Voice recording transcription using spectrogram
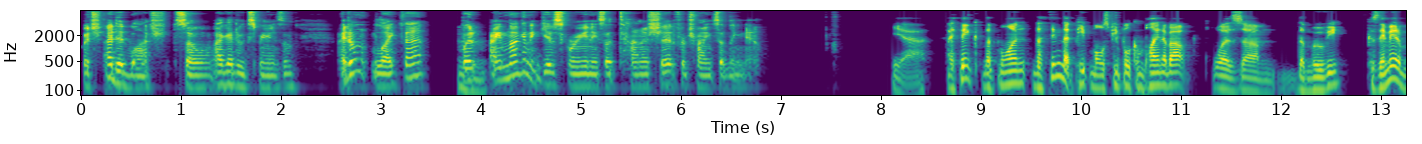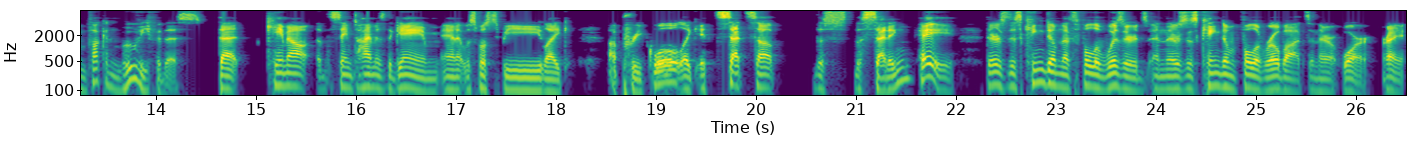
which I did watch, so I got to experience them. I don't like that, but Mhm. I'm not going to give Square Enix a ton of shit for trying something new. yeah, I think the one, the thing that peop most people complain about was um the movie because they made a fucking movie for this that came out at the same time as the game, and it was supposed to be like a prequel. Like it sets up this the setting. Hey, there's this kingdom that's full of wizards, and there's this kingdom full of robots, and they're at war. Right?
